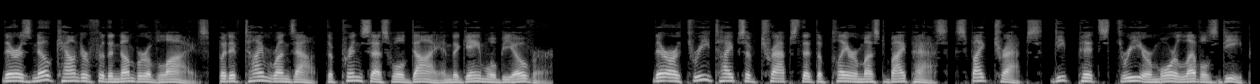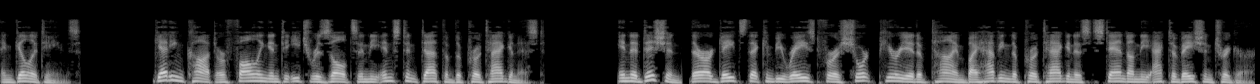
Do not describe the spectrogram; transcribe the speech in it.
There is no counter for the number of lives, but if time runs out, the princess will die and the game will be over. There are three types of traps that the player must bypass, spike traps, deep pits three or more levels deep and guillotines. Getting caught or falling into each results in the instant death of the protagonist. In addition, there are gates that can be raised for a short period of time by having the protagonist stand on the activation trigger.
